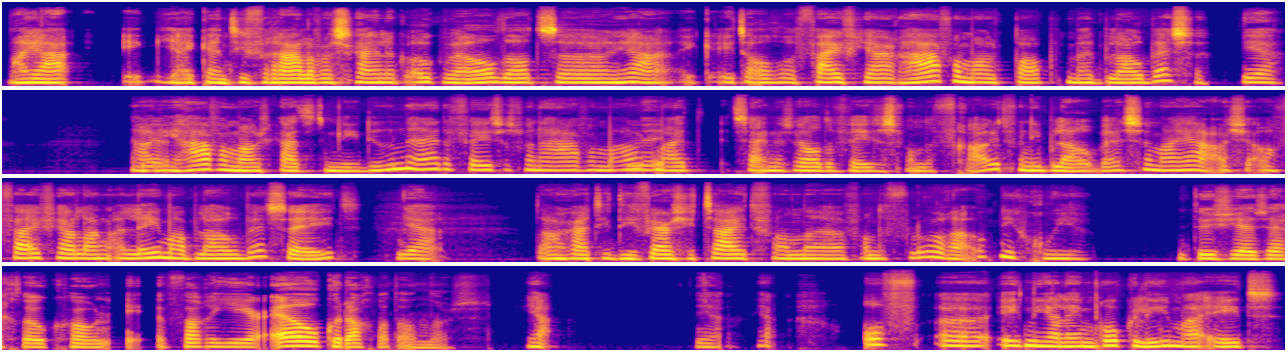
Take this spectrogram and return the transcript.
maar ja, ik, jij kent die verhalen waarschijnlijk ook wel. Dat uh, ja, ik eet al vijf jaar havermoutpap met blauwe bessen. Ja. Nou, ja. die havermout gaat het hem niet doen, hè, de vezels van de havermout. Nee. Maar het, het, zijn dus wel de vezels van de fruit, van die blauwe bessen. Maar ja, als je al vijf jaar lang alleen maar blauwe bessen eet, ja dan gaat die diversiteit van, uh, van de flora ook niet groeien. Dus jij zegt ook gewoon eh, varieer elke dag wat anders. Ja. ja. ja. Of uh, eet niet alleen broccoli, maar eet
